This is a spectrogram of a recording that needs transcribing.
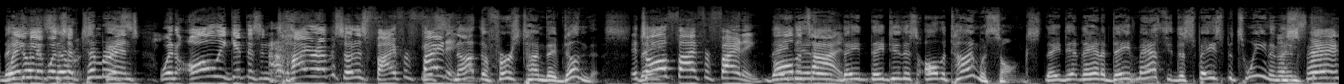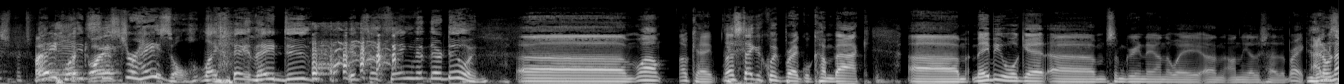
Wake done me up when several- September ends. When all we get this entire episode is five for fighting. It's not the first time they've done this. It's They- all five for fighting They all the did a- time. they they do this all the time with songs. They did. They had a Dave Matthews, the space between, and The then space between. they played between. Sister Hazel. Like they they do. it's a thing that they're doing. Um, well, okay. Let's take a quick break. We'll come back. Um, maybe we'll get um, some Green Day on the way on, on the other side of the break. You I don't know.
